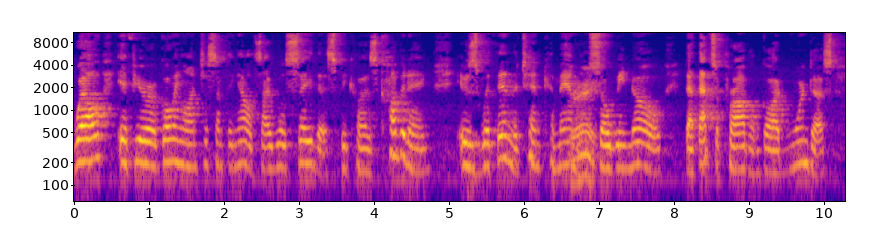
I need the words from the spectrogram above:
well, if you're going on to something else, I will say this because coveting is within the Ten Commandments, Right. so we know that that's a problem. God warned us.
